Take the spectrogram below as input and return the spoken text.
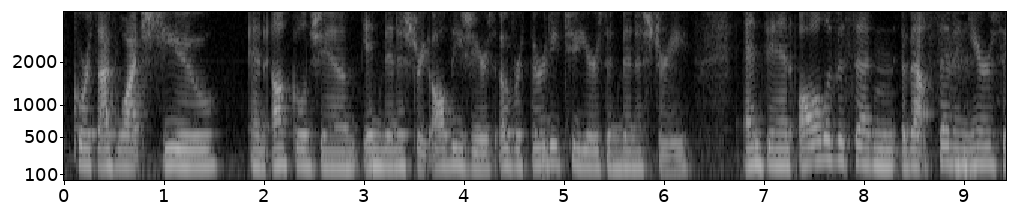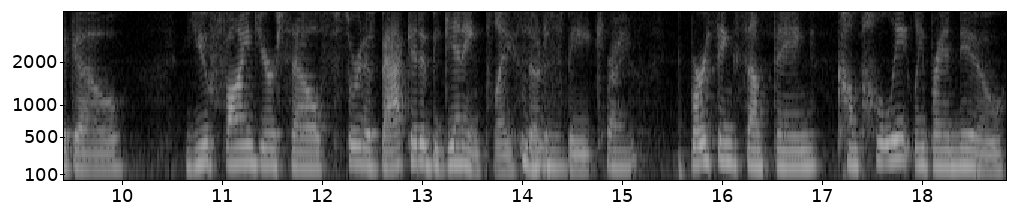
of course, I've watched you and Uncle Jim in ministry all these years, over 32 years in ministry. And then all of a sudden, about seven years ago, you find yourself sort of back at a beginning place, so to mm-hmm. speak Right. Birthing something completely brand new.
